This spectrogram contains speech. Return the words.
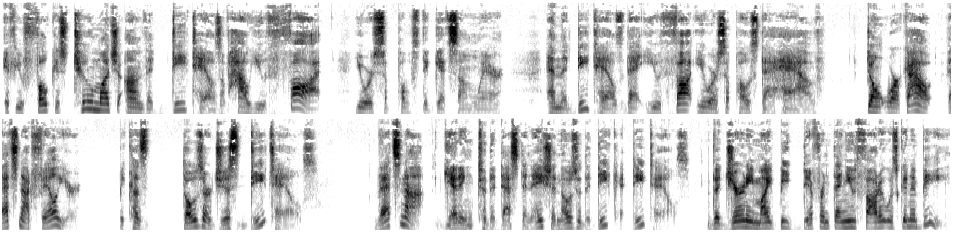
If you focus too much on the details of how you thought you were supposed to get somewhere, and the details that you thought you were supposed to have don't work out, that's not failure because those are just details. That's not getting to the destination, those are the de- details the journey might be different than you thought it was going to be.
